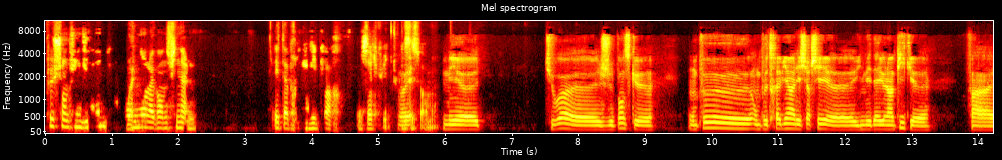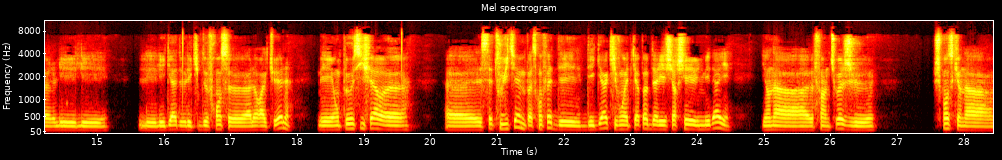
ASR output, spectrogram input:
Plus champion du monde, ouais. la grande finale et ta première victoire au circuit ouais, accessoirement. Mais euh, tu vois, euh, je pense que on peut, on peut très bien aller chercher euh, une médaille olympique. Enfin, les, les, les, les, gars de l'équipe de France à l'heure actuelle, mais on peut aussi faire euh, 7 ou 8 parce qu'en fait, des, des gars qui vont être capables d'aller chercher une médaille, il y en a. Enfin, tu vois, je, je pense qu'il y en a,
